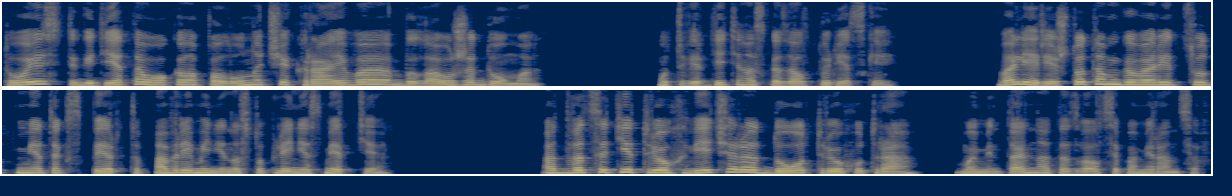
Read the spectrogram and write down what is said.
То есть где-то около полуночи Краева была уже дома», – утвердительно сказал Турецкий. «Валерий, что там говорит судмедэксперт о времени наступления смерти?» «От двадцати трех вечера до трех утра», – моментально отозвался Померанцев.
